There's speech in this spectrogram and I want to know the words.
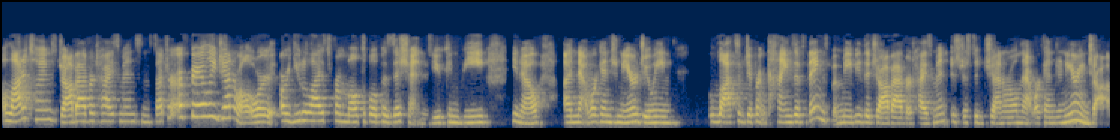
a lot of times job advertisements and such are, are, fairly general or are utilized for multiple positions. You can be, you know, a network engineer doing lots of different kinds of things, but maybe the job advertisement is just a general network engineering job.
